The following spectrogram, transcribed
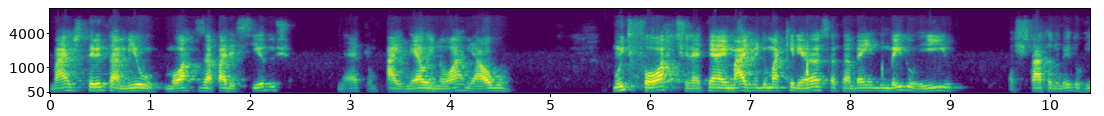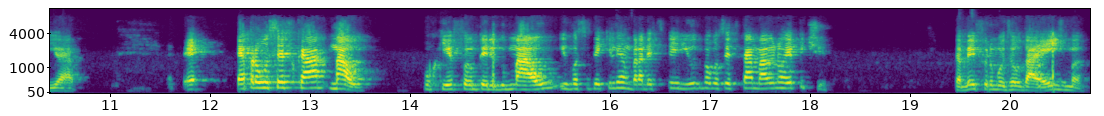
mais de 30 mil mortos desaparecidos, né? Tem um painel enorme, algo muito forte, né? Tem a imagem de uma criança também no meio do rio, a estátua no meio do rio. É, é, é para você ficar mal, porque foi um período mal e você tem que lembrar desse período para você ficar mal e não repetir. Também fui no Museu da ESMA,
